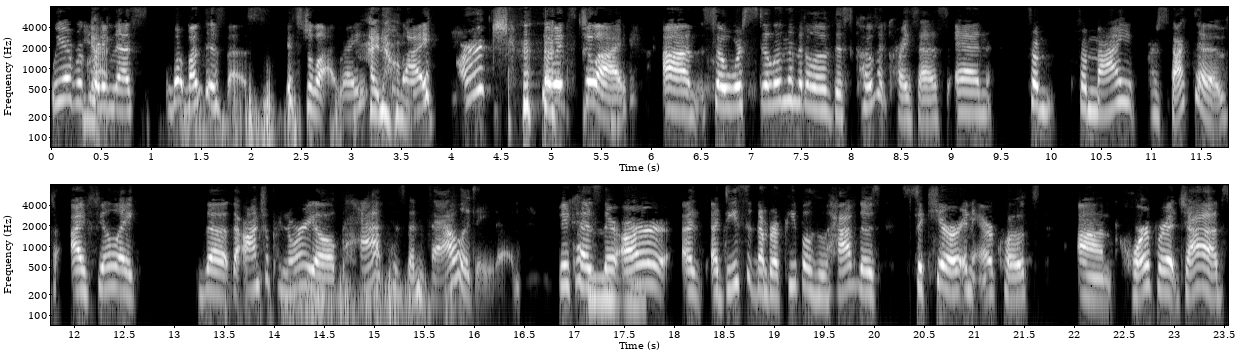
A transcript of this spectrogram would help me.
We are recording yeah. this. What month is this? It's July, right? I know. July. March. so it's July. Um, so we're still in the middle of this COVID crisis, and from from my perspective, I feel like the the entrepreneurial path has been validated because mm-hmm. there are a, a decent number of people who have those secure in air quotes um, corporate jobs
